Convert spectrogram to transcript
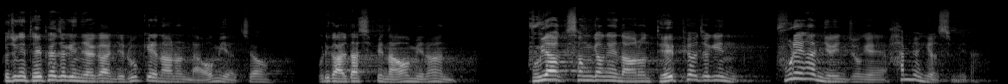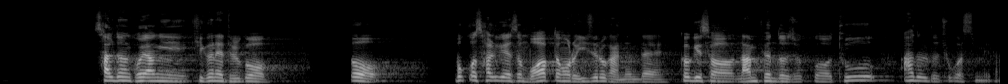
그 중에 대표적인 예가 이제 룻기에 나오는 나오미였죠. 우리가 알다시피 나오미는 구약 성경에 나오는 대표적인 불행한 여인 중에 한 명이었습니다. 살던 고향이 기근에 들고 또 먹고 살기 위해서 모압 땅으로 이주를 갔는데 거기서 남편도 죽고 두 아들도 죽었습니다.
